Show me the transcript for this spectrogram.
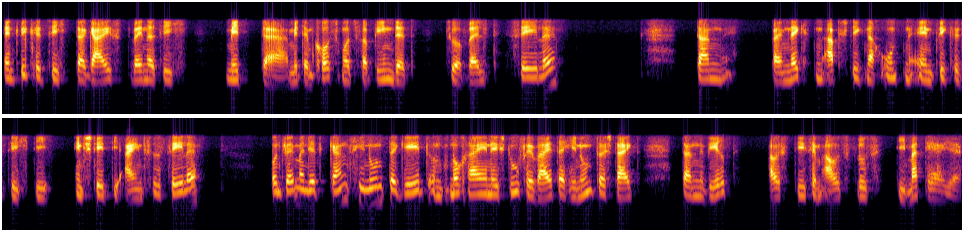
entwickelt sich der Geist, wenn er sich mit, der, mit dem Kosmos verbindet zur Weltseele. Dann beim nächsten Abstieg nach unten entwickelt sich die, entsteht die Einzelseele. Und wenn man jetzt ganz hinuntergeht und noch eine Stufe weiter hinuntersteigt, dann wird aus diesem Ausfluss die Materie.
